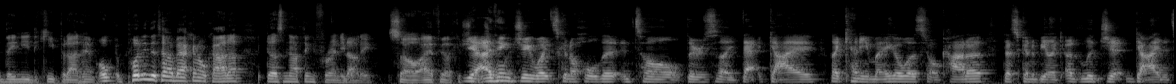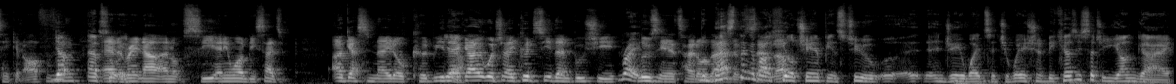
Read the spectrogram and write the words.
they need to keep it on him. Oh, putting the title back on Okada does nothing for anybody. So I feel like it should Yeah, I Jay think Jay White's gonna hold it until there's like that guy, like Kenny Omega was to Okada, that's gonna be like a legit guy to take it off of Yep, him. absolutely. And right now, I don't see anyone besides. I guess Naito could be Yeah. that guy, which I could see then Bushi Right. losing a title. the best thing about heel champions too uh, in Jay White's situation because he's such a young guy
